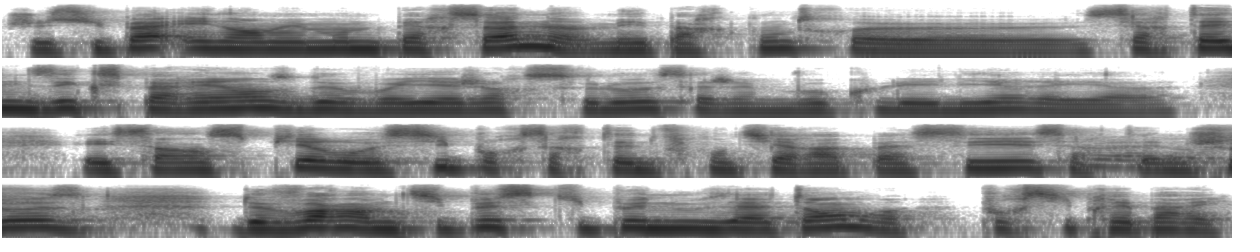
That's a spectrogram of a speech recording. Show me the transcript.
je suis pas énormément de personnes, mais par contre, euh, certaines expériences de voyageurs solo, ça j'aime beaucoup les lire et euh, et ça inspire aussi pour certaines frontières à passer, certaines choses, de voir un petit peu ce qui peut nous attendre pour s'y préparer.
